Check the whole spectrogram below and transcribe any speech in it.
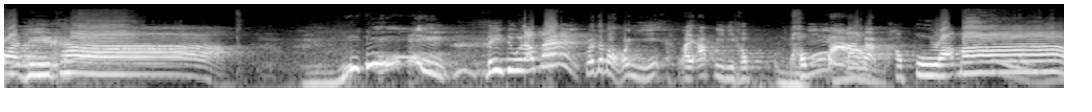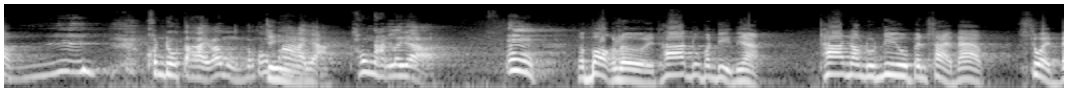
วัสดีค่ะ ได้ดูแล้วแม่ไม่จะบอกว่างี้ไลน์อัพปีนี้เขาเขามาแบบเขาปัวมาก คนดูตายว่ามึงต้องต้องจริง ตายอะ เท่านั้นเลยอะ อืม แล้วบอกเลย ถ้าดูบัณฑิตเนี่ย ถ้าน้องดูนิวเป็นสายแบบสวยแบ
